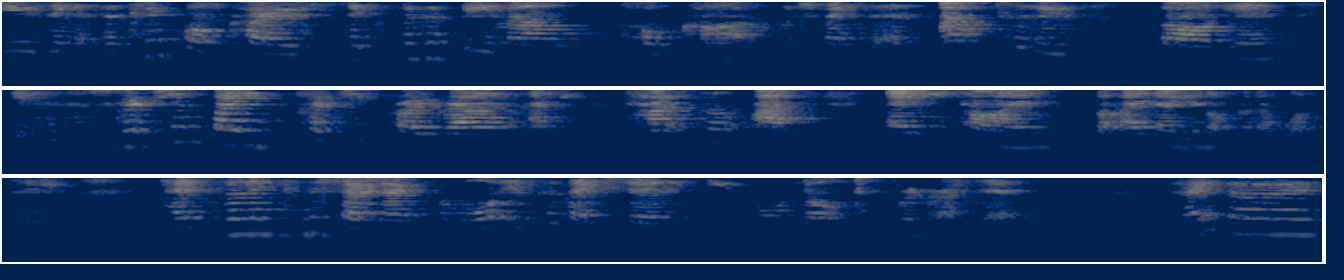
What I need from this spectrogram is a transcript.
using the coupon code Six Figure Females Podcast, which makes it an absolute bargain. It's a subscription based coaching program and you can cancel at any time, but I know you're not going to want to. Head to the link in the show notes for more information. You will not regret it. Hey guys,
